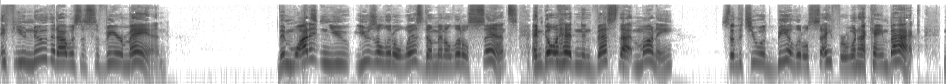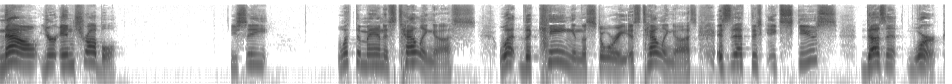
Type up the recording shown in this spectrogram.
If you knew that I was a severe man, then why didn't you use a little wisdom and a little sense and go ahead and invest that money so that you would be a little safer when I came back? Now you're in trouble. You see, what the man is telling us, what the king in the story is telling us, is that the excuse doesn't work.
